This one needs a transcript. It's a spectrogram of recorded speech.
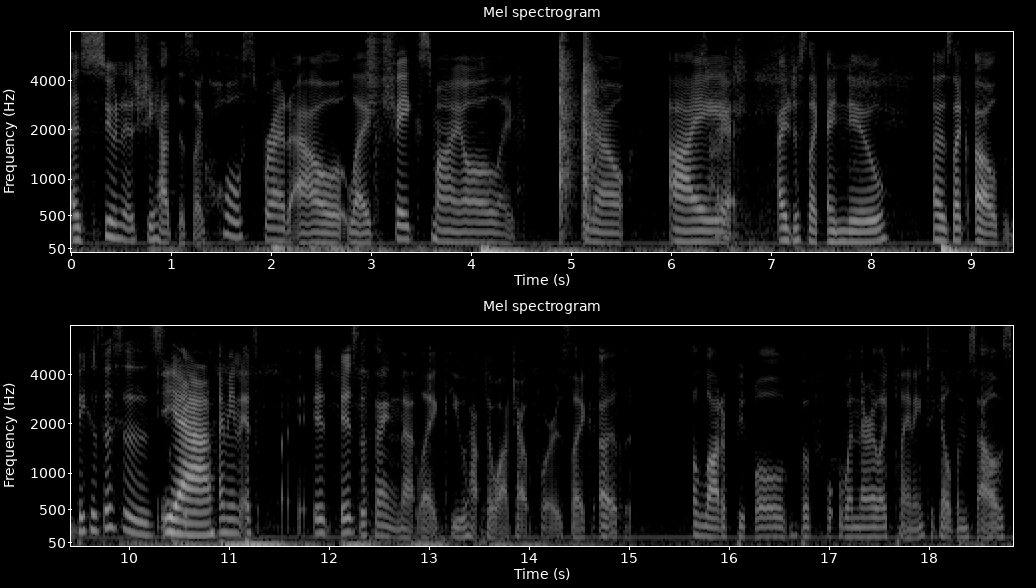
as soon as she had this like whole spread out, like fake smile, like you know, I I just like I knew. I was like, oh, because this is yeah. I mean, it's it is the thing that like you have to watch out for is like a a lot of people before when they're like planning to kill themselves,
